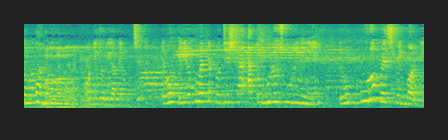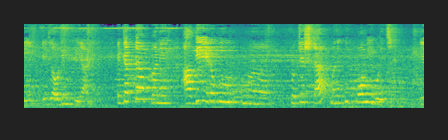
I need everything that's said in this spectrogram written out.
ধন্যধান্য অডিটোরিয়ামে হচ্ছে। এবং এইরকম একটা প্রচেষ্টা এতগুলো স্কুল বেঙ্গল নিয়ে এই যে অলিম্পিয়াড এটা একটা মানে আগে এরকম প্রচেষ্টা মানে খুব কমই হয়েছে। যে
